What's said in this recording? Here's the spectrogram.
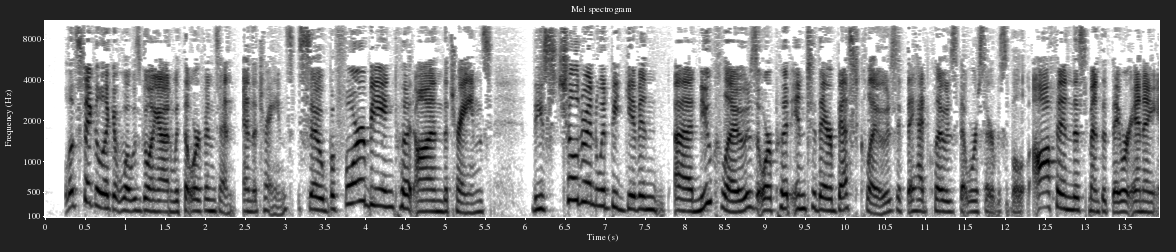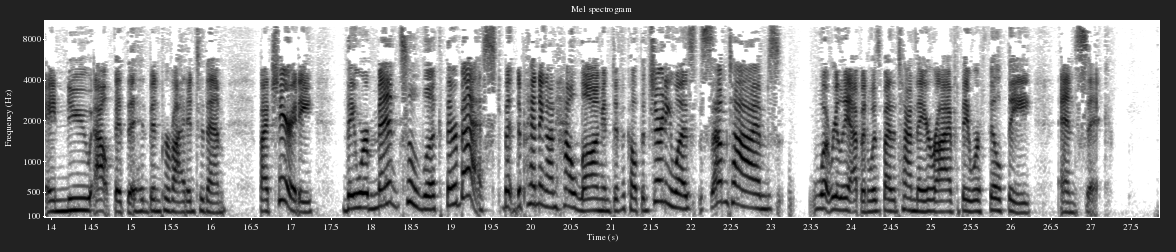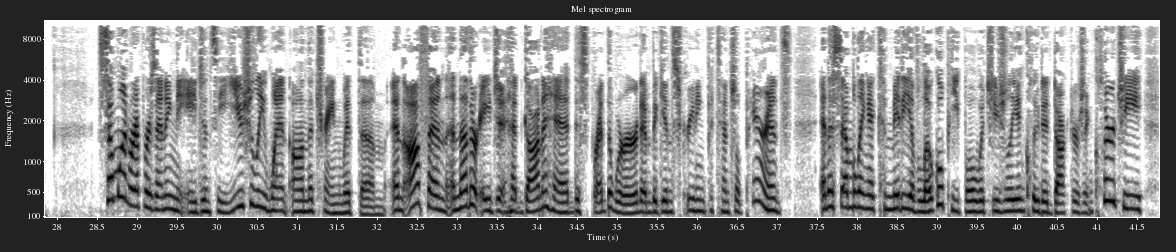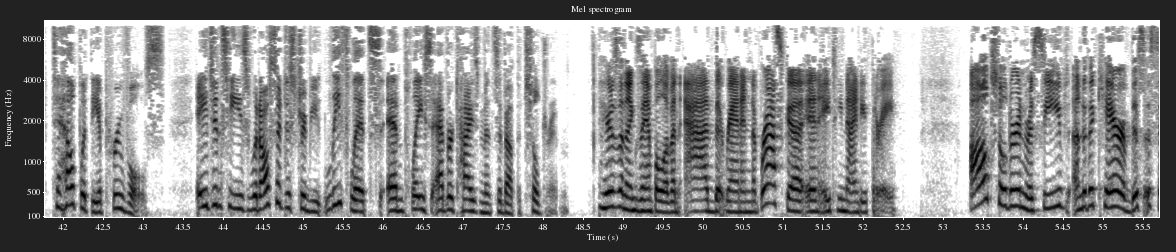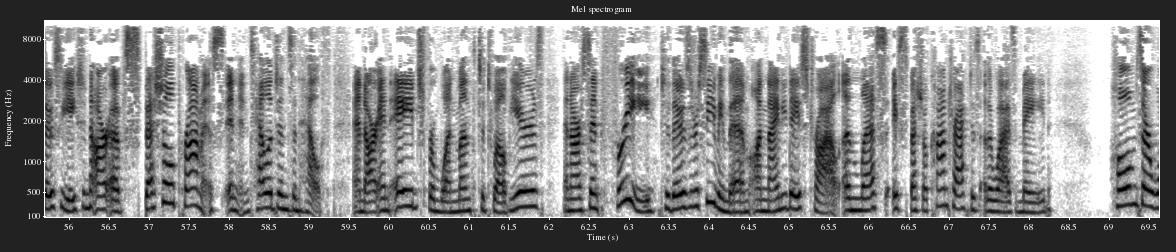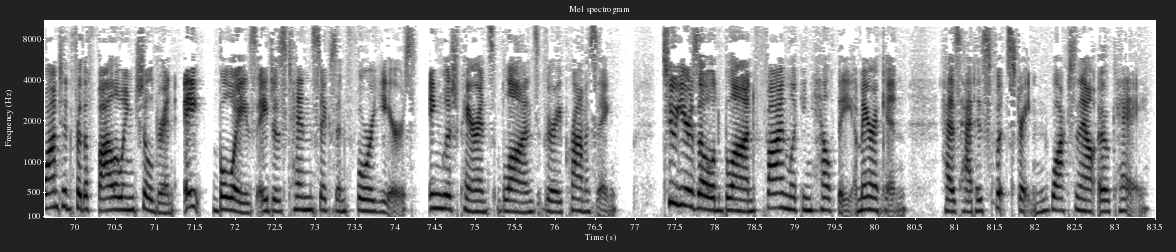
let's take a look at what was going on with the orphans and, and the trains. So before being put on the trains, these children would be given uh, new clothes or put into their best clothes if they had clothes that were serviceable. Often this meant that they were in a, a new outfit that had been provided to them by charity. They were meant to look their best, but depending on how long and difficult the journey was, sometimes what really happened was by the time they arrived, they were filthy and sick. Someone representing the agency usually went on the train with them, and often another agent had gone ahead to spread the word and begin screening potential parents and assembling a committee of local people, which usually included doctors and clergy, to help with the approvals. Agencies would also distribute leaflets and place advertisements about the children. Here's an example of an ad that ran in Nebraska in 1893. All children received under the care of this association are of special promise in intelligence and health, and are in age from one month to 12 years, and are sent free to those receiving them on 90 days trial unless a special contract is otherwise made. Homes are wanted for the following children. Eight boys, ages 10, 6, and 4 years. English parents, blondes, very promising. Two years old, blonde, fine looking, healthy, American has had his foot straightened, walks now okay.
